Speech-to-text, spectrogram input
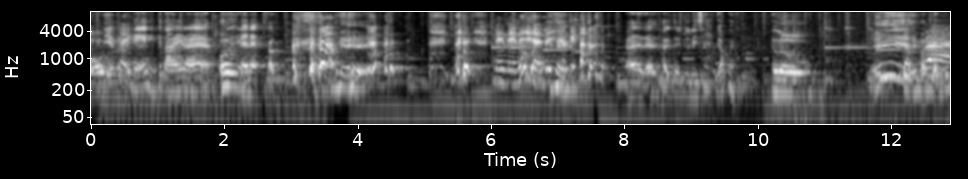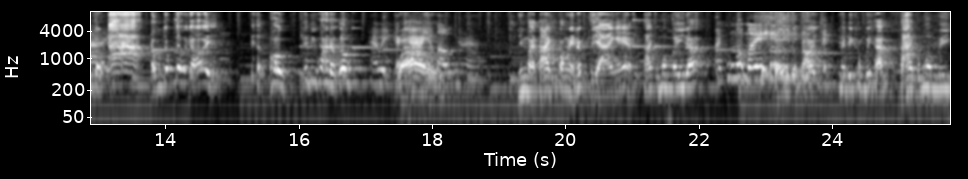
Ồ vậy mình phải né những cái tay ra. Ôi nè nè. Ờ. nè nè nè đi vô cái à, để thử tôi tôi đi sát góc này hello. Ê, không đụng chúng tôi. À đụng chúng tôi rồi thế đi qua được luôn. Harry cà Wow. vô tường nè nhưng mà tay của con này rất dài nghe tay của mommy đó. Ai cũng mommy ừ đúng rồi. Happy không biết hả? Tay của mommy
